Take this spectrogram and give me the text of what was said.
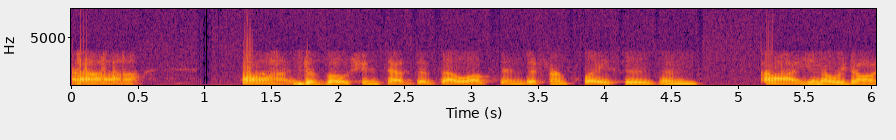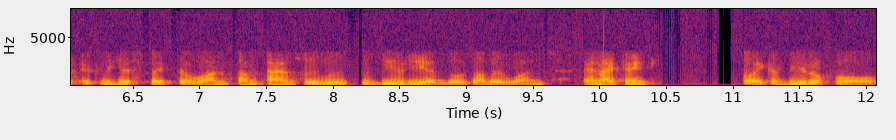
uh, uh, devotions have developed in different places. And, uh, you know, we don't, if we just stick to one, sometimes we lose the beauty of those other ones. And I think, like, a beautiful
